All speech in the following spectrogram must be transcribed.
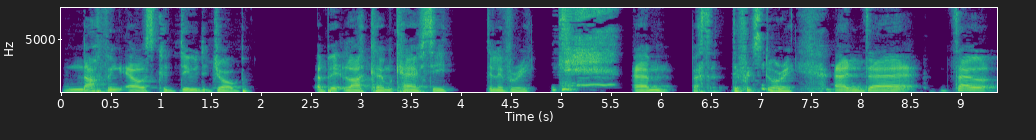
nothing else could do the job. A bit like um KFC delivery. Um, that's a different story. And uh, so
